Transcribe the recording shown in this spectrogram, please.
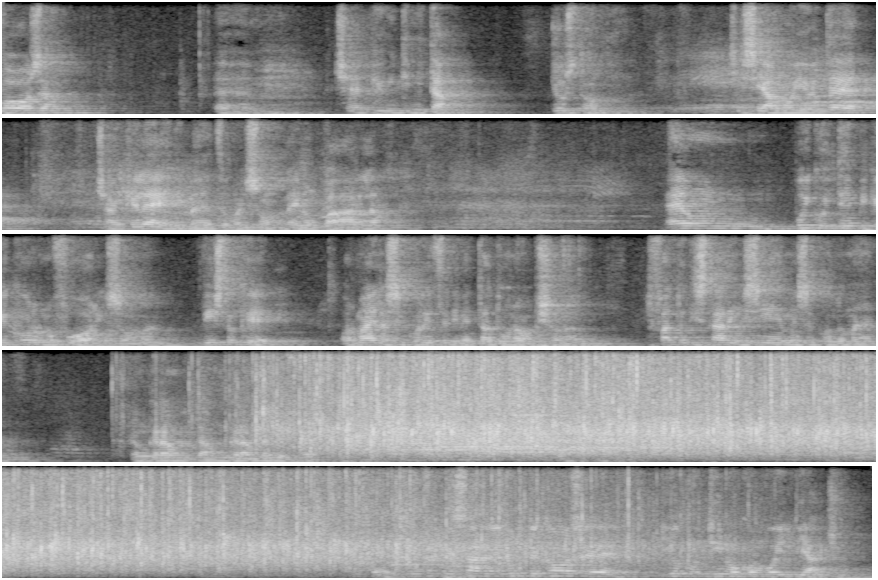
sposa, eh, c'è più intimità, giusto? Ci siamo io e te, c'è anche lei di mezzo, ma insomma, lei non parla. È un... Poi coi tempi che corrono fuori, insomma, visto che ormai la sicurezza è diventata un optional, il fatto di stare insieme, secondo me, è un gran, dà un gran bel effetto. Ok, senza pensare alle brutte cose, io continuo con voi il viaggio.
